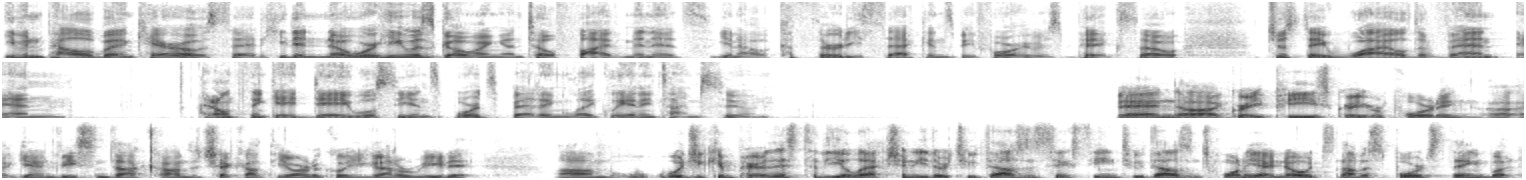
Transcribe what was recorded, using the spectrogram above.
even Paolo Banchero said he didn't know where he was going until five minutes, you know, 30 seconds before he was picked. So just a wild event. And I don't think a day we'll see in sports betting likely anytime soon. Ben, uh, great piece, great reporting. Uh, again, vsin.com to check out the article. You got to read it. Um, would you compare this to the election, either 2016, 2020? I know it's not a sports thing, but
